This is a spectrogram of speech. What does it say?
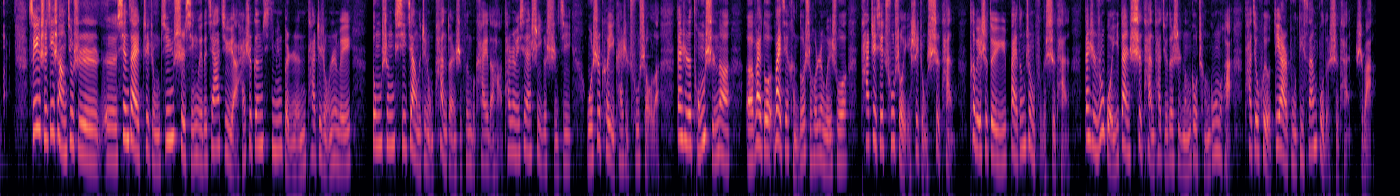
所以实际上就是呃，现在这种军事行为的加剧啊，还是跟习近平本人他这种认为东升西降的这种判断是分不开的哈。他认为现在是一个时机，我是可以开始出手了。但是同时呢，呃，外多外界很多时候认为说，他这些出手也是一种试探，特别是对于拜登政府的试探。但是如果一旦试探他觉得是能够成功的话，他就会有第二步、第三步的试探，是吧？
